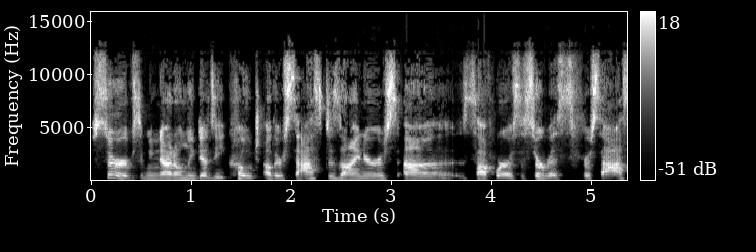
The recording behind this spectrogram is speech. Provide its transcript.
serves. I mean, not only does he coach other SaaS designers, uh, software as a service for SaaS,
